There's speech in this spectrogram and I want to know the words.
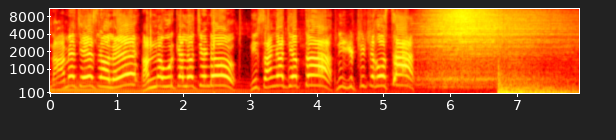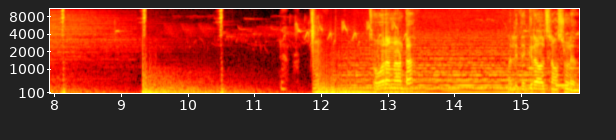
నామే చేసిన వాళ్ళే అన్న ఊరికెళ్ళి వచ్చిండు. నీ సంగతి చెప్తా. నీ ఇట్లిట్లకి వస్తా. చోర్ మళ్ళీ దగ్గర రావాల్సిన అవసరం లేదు.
